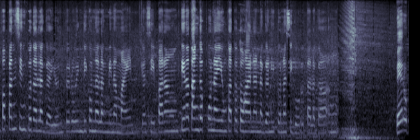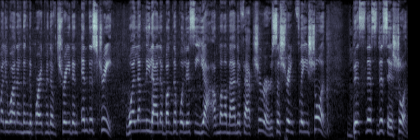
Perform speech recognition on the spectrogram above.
Napapansin ko talaga yun, pero hindi ko na lang minamind kasi parang tinatanggap ko na yung katotohanan na ganito na siguro talaga ang Pero paliwanag ng Department of Trade and Industry, walang nilalabag na polisiya ang mga manufacturer sa shrinkflation. Business decision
